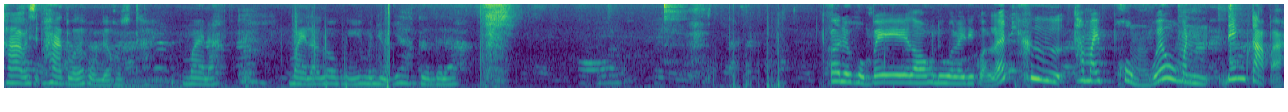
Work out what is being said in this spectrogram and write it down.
ฆ่าไปสิบห้าตัวแล้วผมเหลือคนสุดท้าย ไม่นะ ไม่แล้วโลกนี้มันอยู่ยากเกินไปแล้วเออเดี๋ยวผมไปลองดูอะไรดีกว่า แล้วนี่คือทำไมผมเวลมันเด้งกลับอะ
